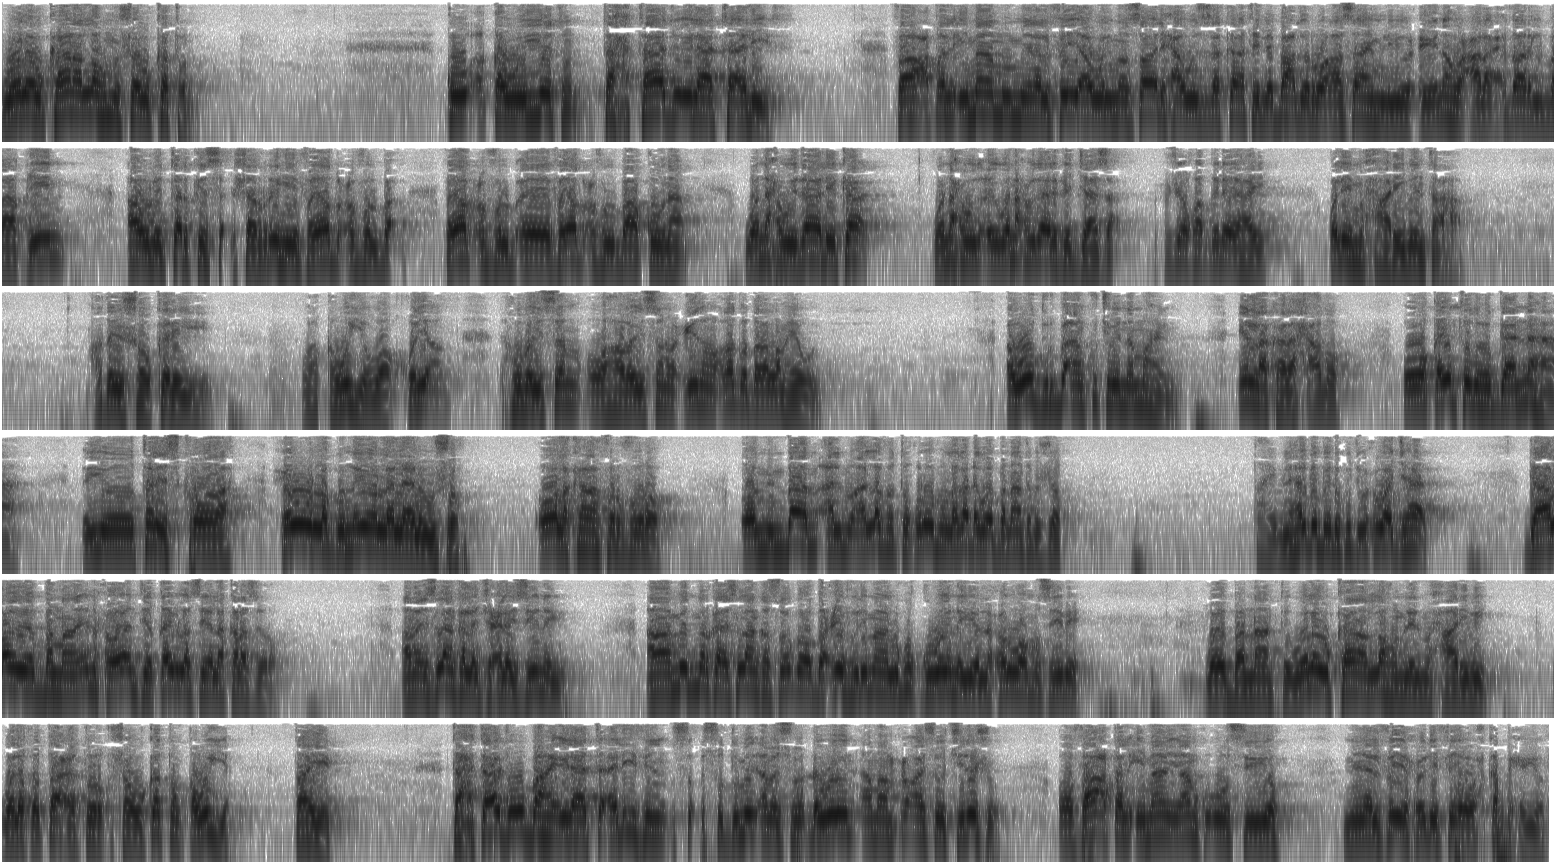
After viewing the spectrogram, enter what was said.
walow kaana lahum shawkatun qawiyatun taxtaaju ila ta'liif faacطى اlimaamu min alfay aw اlmasaalix aw الzakaati libacdi ru'asaahim liyuciinahu calى ixdaari اlbaaqiin aw litarki sharihi fayadcufu اlbaaquuna wanaxwi dalika wanaxwi dalika jaaza wuxuu sheekhu hadda leeyahay qolyihii muxaaribiinta ahaa hadday shawka leeyihiin waa qawiya waa qolyo hubaysan oo habaysan oo ciidan o adagoo dagaalamaya wey awood durba aan ku jabayna ma hayno in la kala xado oo qaybtooda hogaanaha ah iyo taliskooda xoog la guneeyo oo la laaluusho oo la kala furfuro oo min baab almu'alafatu quluubhum laga dhig way banaanta bisheekhu ayib le halgan baynu ku jir waa jihaad. Gaalada banaanay in xoola intii qayb la siiya la kala siro ama islaamka la jeclaysiinayo ama mid markaa islaamka soo galo daciifu limaan lagu quweynayo xoolu waa musiibe. Way banaantay walow kaanat lahum lilmuxaaribiin waliqutaaci turuq shawkatun qawiya ayib taxtaaju u baahan ilaa ta'liifin sudumid ama soo dhoweyn ama mxuu ah soo jiidasho oo faacta alimaam imaamku uu siiyo min alfay xoolii fayga wax ka bixiyo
